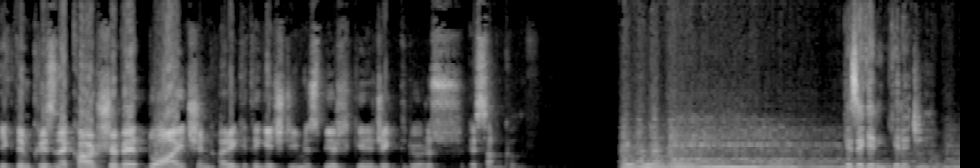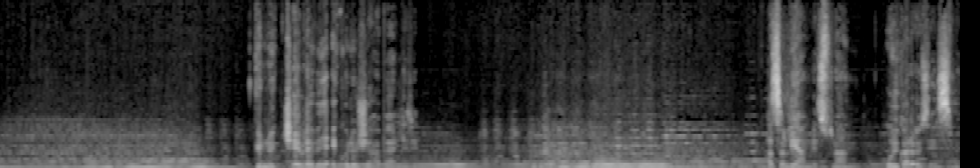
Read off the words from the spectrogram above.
İklim krizine karşı ve doğa için harekete geçtiğimiz bir gelecek diliyoruz. Esen kalın. Gezegenin geleceği Günlük çevre ve ekoloji haberleri Hazırlayan ve sunan Uygar Özesmi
